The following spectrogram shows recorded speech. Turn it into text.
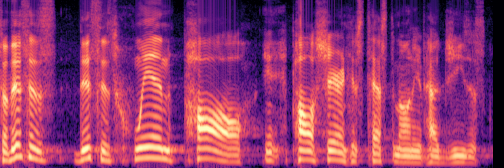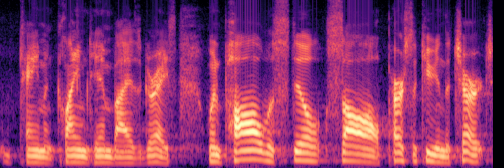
So this is this is when Paul Paul sharing his testimony of how Jesus came and claimed him by his grace. When Paul was still Saul persecuting the church.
